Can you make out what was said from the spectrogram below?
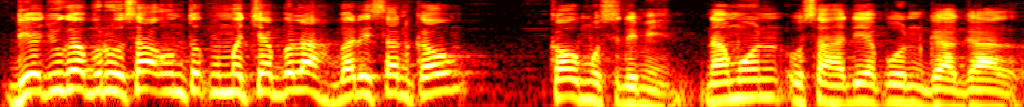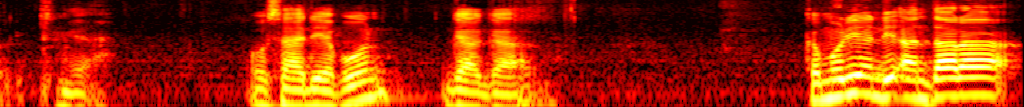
Dia juga berusaha untuk memecah belah barisan kaum kaum muslimin. Namun usaha dia pun gagal ya. Usaha dia pun gagal. Kemudian di antara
